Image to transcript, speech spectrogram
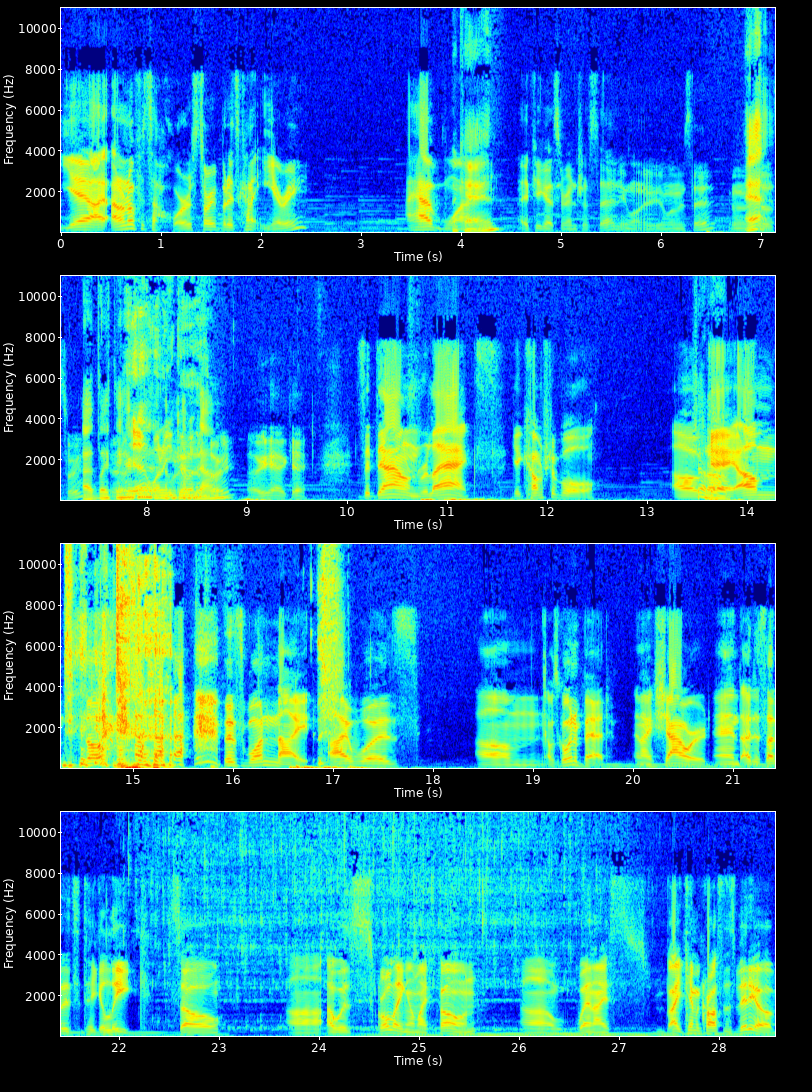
Yeah, I, I don't know if it's a horror story, but it's kind of eerie. I have one. Okay. If you guys are interested, you want, you want me to say it? You want me Yeah, tell the story? I'd like to hear Yeah, it. why don't you go down. with Tell the? Okay, okay. Sit down, relax, get comfortable. Okay. Um. So this one night, I was, um, I was going to bed and I showered and I decided to take a leak. So, uh, I was scrolling on my phone, uh, when I came across this video of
